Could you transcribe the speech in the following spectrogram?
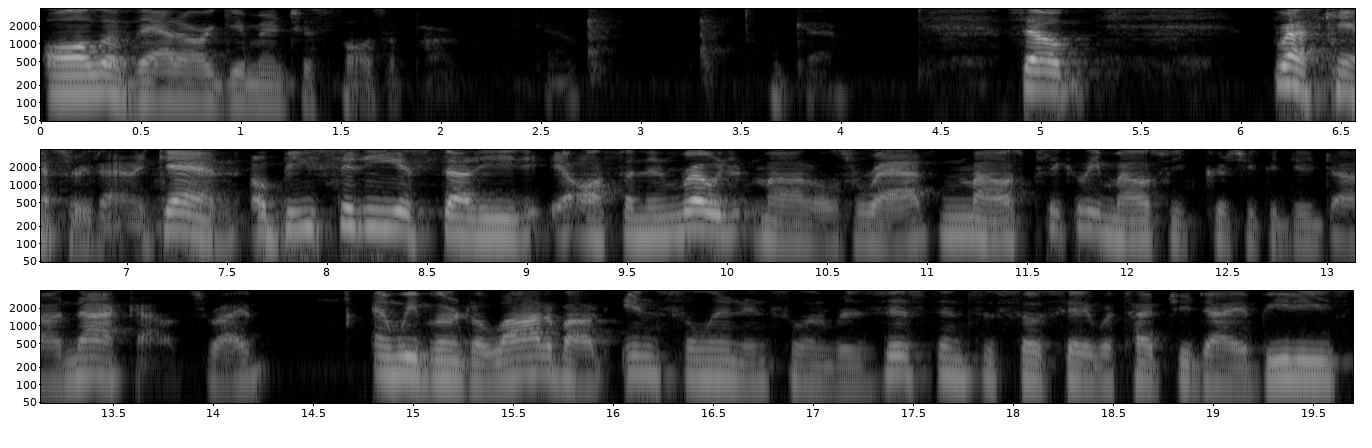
all of that argument just falls apart. Okay. okay. So, breast cancer, then again, obesity is studied often in rodent models, rat and mouse, particularly mouse, because you could do uh, knockouts, right? and we've learned a lot about insulin, insulin resistance associated with type 2 diabetes.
